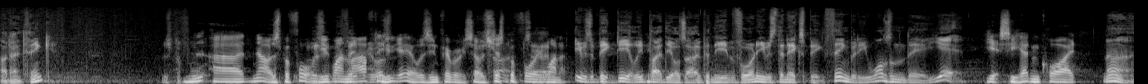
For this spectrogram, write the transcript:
I don't think. It was before. uh, no, it was before. Was he won February, after. Yeah, it was in February, so it was just before he won it. It was a big deal. He played the Oz Open the year before, and he was the next big thing, but he wasn't there yet. Yes, he hadn't quite No,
